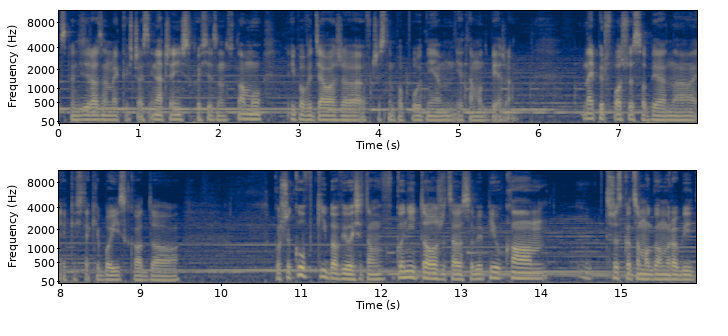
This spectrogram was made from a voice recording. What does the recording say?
spędzić razem jakiś czas inaczej niż tylko siedząc w domu i powiedziała, że wczesnym popołudniem je tam odbierze. Najpierw poszły sobie na jakieś takie boisko do koszykówki, bawiły się tam w gonito, rzucały sobie piłką, wszystko, co mogą robić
